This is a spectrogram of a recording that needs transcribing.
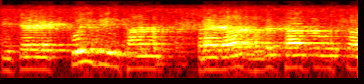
कि चाहे कोई भी इंसान प्रहलाद भगत था तो उसका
